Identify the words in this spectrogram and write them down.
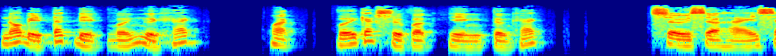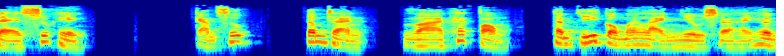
nó bị tách biệt với người khác, hoặc với các sự vật hiện tượng khác. Sự sợ hãi sẽ xuất hiện. Cảm xúc, tâm trạng và khát vọng thậm chí còn mang lại nhiều sợ hãi hơn.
